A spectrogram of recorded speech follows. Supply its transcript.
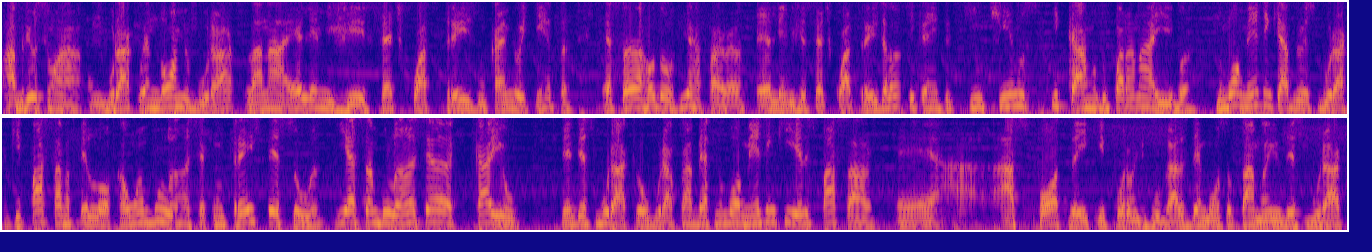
abriu-se um buraco, um enorme buraco, lá na LMG 743, no KM80. Essa rodovia, Rafael, LMG 743, ela fica entre Quintinos e Carmo do Paranaíba. No momento em que abriu esse buraco aqui, passava pelo local uma ambulância com três pessoas. E essa ambulância caiu dentro desse buraco. O buraco foi aberto no momento em que eles passaram. É, as fotos aí que foram divulgadas demonstram o tamanho desse buraco.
